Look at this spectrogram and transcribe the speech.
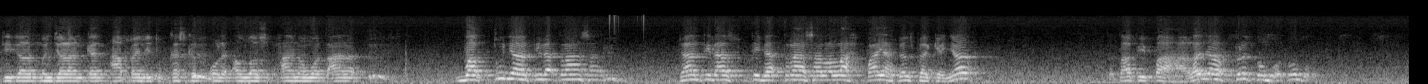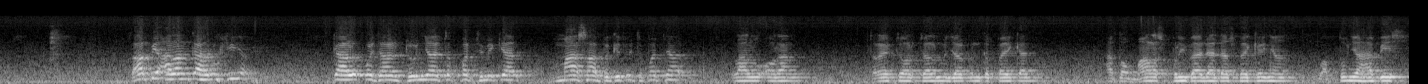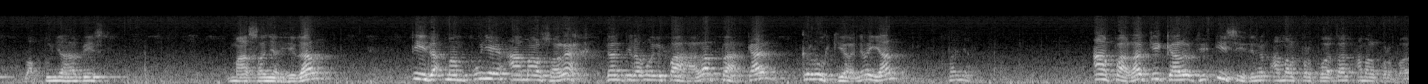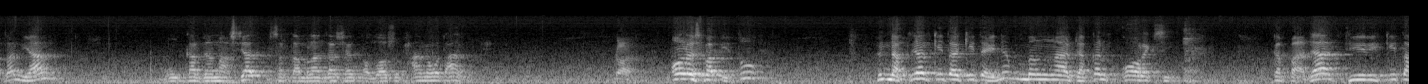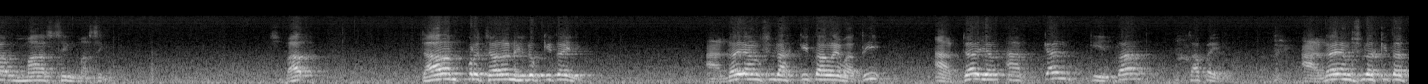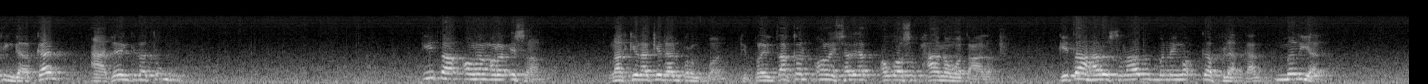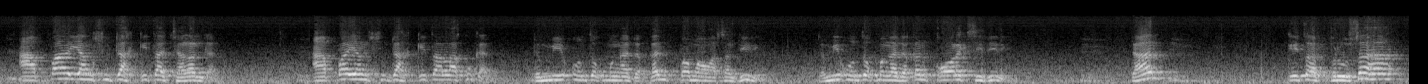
di dalam menjalankan apa yang ditugaskan oleh Allah Subhanahu wa taala waktunya tidak terasa dan tidak tidak terasa lelah, payah dan sebagainya, tetapi pahalanya bertumpuk-tumpuk. Tapi alangkah ruginya kalau perjalanan dunia cepat demikian, masa begitu cepatnya, lalu orang trader dalam menjalankan kebaikan atau malas beribadah dan sebagainya, waktunya habis, waktunya habis, masanya hilang, tidak mempunyai amal soleh dan tidak mempunyai pahala bahkan kerugiannya yang banyak apalagi kalau diisi dengan amal perbuatan amal perbuatan yang mungkar dan maksiat serta melanggar syariat Allah Subhanahu wa taala. Oleh sebab itu hendaknya kita-kita ini mengadakan koreksi kepada diri kita masing-masing. Sebab dalam perjalanan hidup kita ini. Ada yang sudah kita lewati ada yang akan kita capai. Ada yang sudah kita tinggalkan ada yang kita tunggu. Kita orang-orang Islam laki-laki dan perempuan diperintahkan oleh syariat Allah Subhanahu wa taala kita harus selalu menengok ke belakang melihat apa yang sudah kita jalankan apa yang sudah kita lakukan demi untuk mengadakan pemawasan diri, demi untuk mengadakan koreksi diri. Dan kita berusaha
